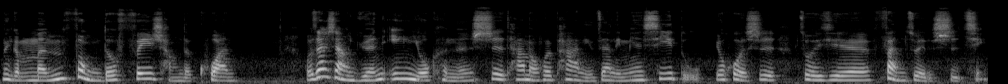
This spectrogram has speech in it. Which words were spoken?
那个门缝都非常的宽。我在想，原因有可能是他们会怕你在里面吸毒，又或者是做一些犯罪的事情。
